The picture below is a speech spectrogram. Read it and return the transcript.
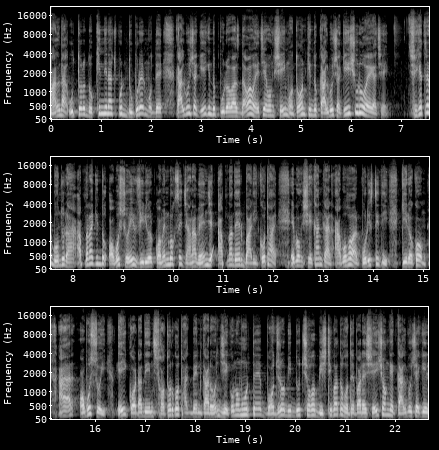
মালদা, উত্তর ও দক্ষিণ দিনাজপুর দুপুরের মধ্যে কালবৈশাখী কিন্তু পূর্বাভাস দেওয়া হয়েছে এবং সেই মতন কিন্তু কালবৈশাখী শুরু হয়ে গেছে। সেক্ষেত্রে বন্ধুরা, আপনারা কিন্তু অবশ্যই ভিডিওর কমেন্ট বক্সে জানাবেন যে আপনাদের বাড়ি কোথায় এবং সেখানকার আবহাওয়ার পরিস্থিতি কীরকম। আর অবশ্যই এই কটা দিন সতর্ক থাকবেন কারণ যে কোনো মুহূর্তে বজ্র বিদ্যুৎ সহ বৃষ্টিপাতও হতে পারে। সেই সঙ্গে কালবৈশাখীর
